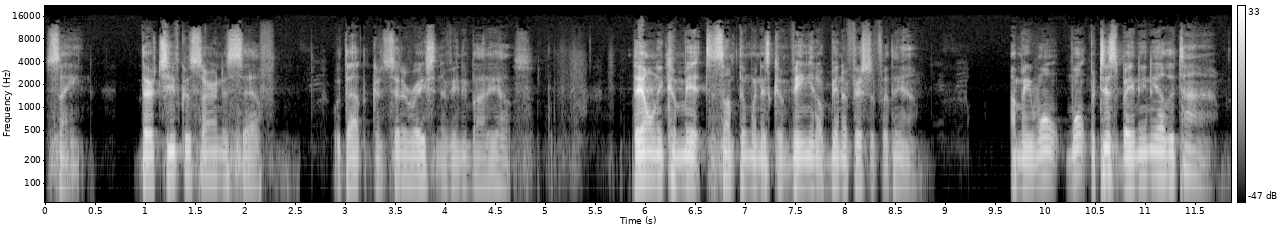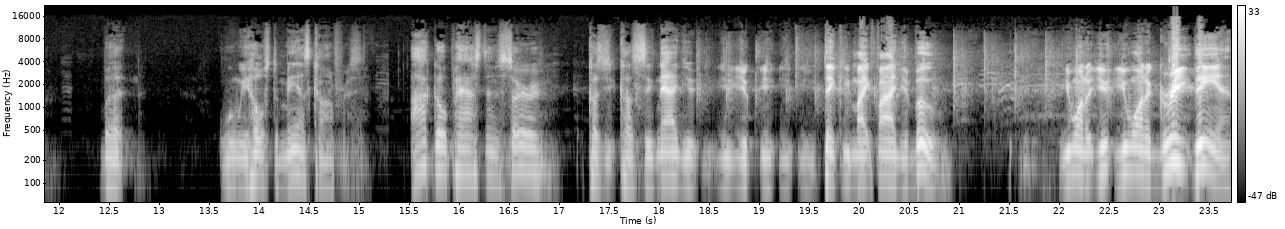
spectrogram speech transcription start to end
saint. Their chief concern is self without consideration of anybody else. They only commit to something when it's convenient or beneficial for them. I mean, won't won't participate any other time. But when we host a men's conference, I go past and serve because because see now you you, you you you think you might find your boo. You want to you, you want to greet then.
